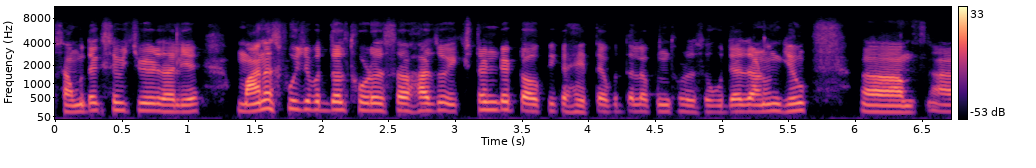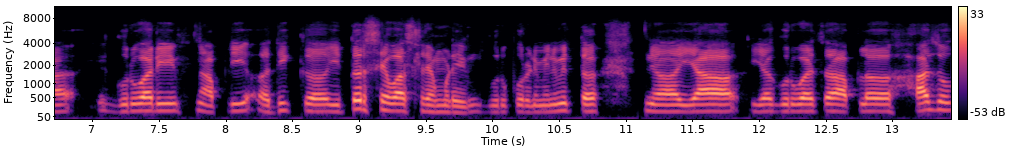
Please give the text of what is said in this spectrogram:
सामुदायिक सेवेची वेळ झाली आहे. मानस पूजेबद्दल थोडंसं हा जो एक्सटेंडेड टॉपिक आहे त्याबद्दल आपण थोडंसं उद्या जाणून घेऊ. गुरुवारी आपली अधिक इतर सेवा असल्यामुळे गुरुपौर्णिमेनिमित्त या या गुरुवारचा आपलं हा जो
